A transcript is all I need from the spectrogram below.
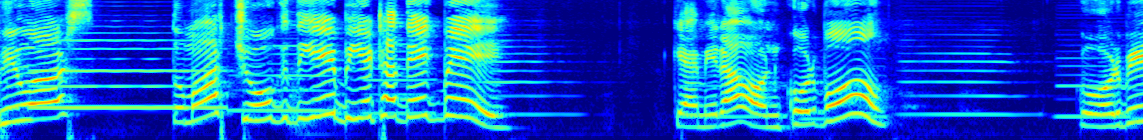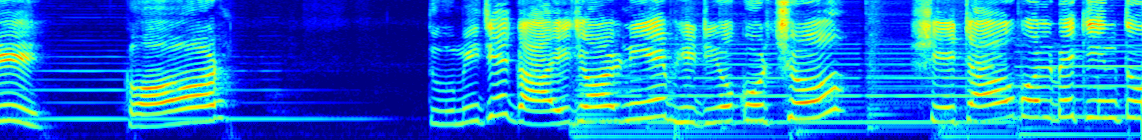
ভিউয়ার্স তোমার চোখ দিয়ে বিয়েটা দেখবে। ক্যামেরা অন করব? করবি? কর। তুমি যে গায়ে জ্বর নিয়ে ভিডিও করছ, সেটাও বলবে কিন্তু।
